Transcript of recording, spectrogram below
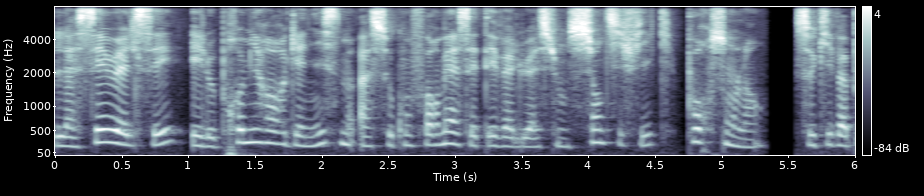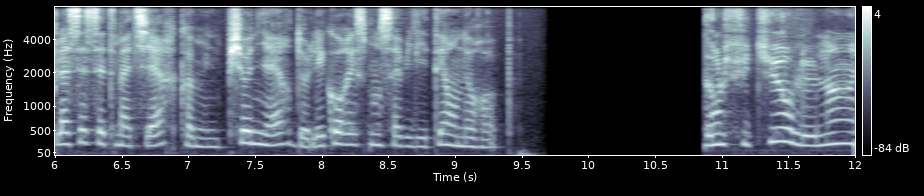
La CELC e est le premier organisme à se conformer à cette évaluation scientifique pour son lin, ce qui va placer cette matière comme une pionnière de l'éco-responsabilité en Europe. Dans le futur, le lin,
